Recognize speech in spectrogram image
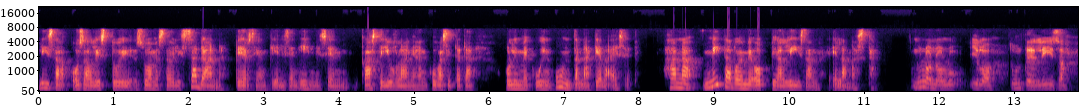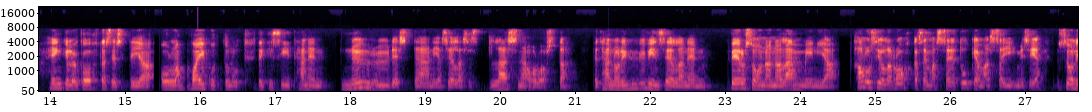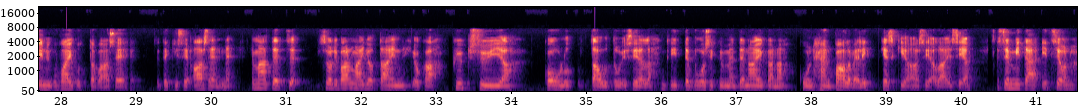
Liisa osallistui Suomessa yli sadan persiankielisen ihmisen kastejuhlaan ja hän kuvasi tätä olimme kuin unta näkeväiset. Hanna, mitä voimme oppia Liisan elämästä? Mulla on ollut ilo tuntea Liisa henkilökohtaisesti ja olla vaikuttunut teki siitä hänen nöyryydestään ja sellaisesta läsnäolosta. Että hän oli hyvin sellainen persoonana lämmin ja halusi olla rohkaisemassa ja tukemassa ihmisiä. Se oli niin kuin vaikuttavaa se, teki se asenne. Ja mä ajattelin, että se oli varmaan jotain, joka kypsyi ja kouluttautui siellä niiden vuosikymmenten aikana, kun hän palveli keski-aasialaisia se, mitä itse on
